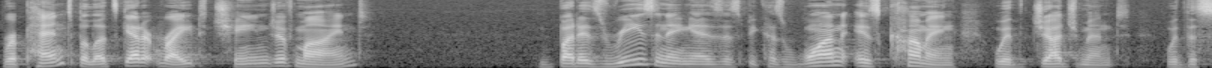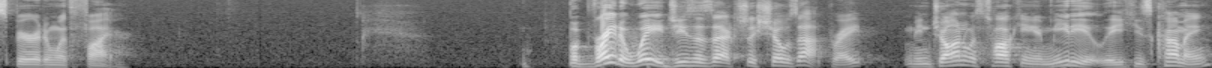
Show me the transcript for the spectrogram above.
repent, but let's get it right, change of mind. But his reasoning is, is because one is coming with judgment, with the Spirit, and with fire. But right away, Jesus actually shows up, right? I mean, John was talking immediately. He's coming,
